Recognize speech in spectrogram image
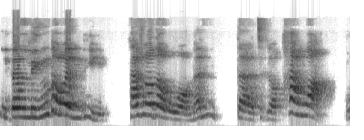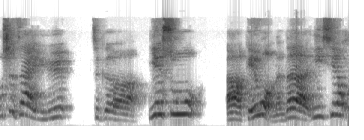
你的灵的问题。他说的我们的这个盼望不是在于这个耶稣啊给我们的一些话。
